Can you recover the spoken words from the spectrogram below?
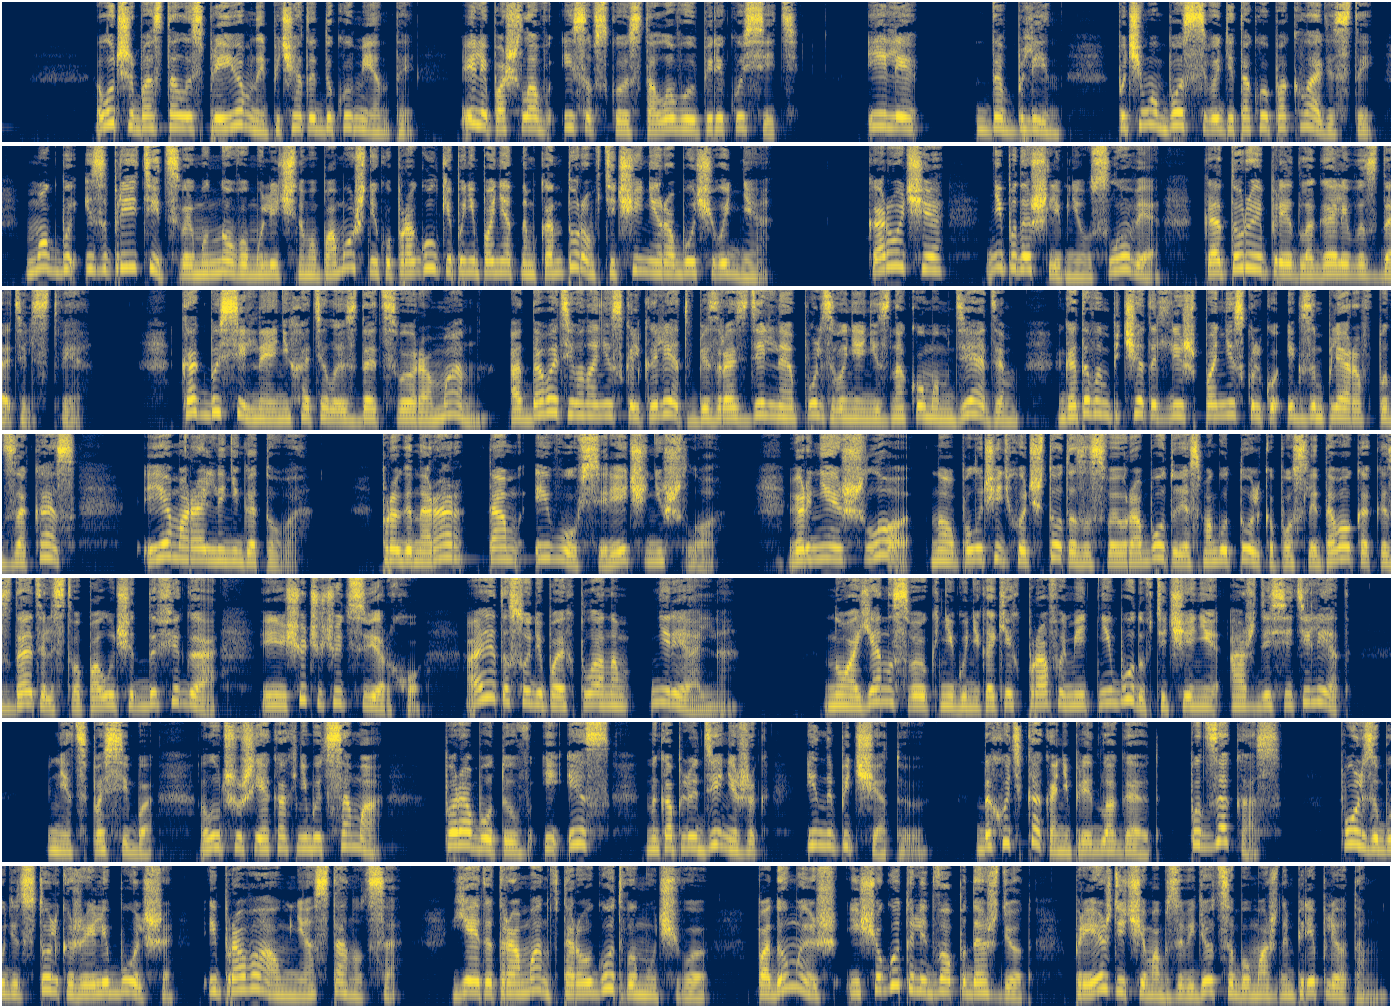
Лучше бы осталась приемной печатать документы, или пошла в Исовскую столовую перекусить. Или... Да блин, Почему босс сегодня такой покладистый? Мог бы и запретить своему новому личному помощнику прогулки по непонятным конторам в течение рабочего дня. Короче, не подошли мне условия, которые предлагали в издательстве. Как бы сильно я не хотела издать свой роман, отдавать его на несколько лет в безраздельное пользование незнакомым дядям, готовым печатать лишь по нескольку экземпляров под заказ, я морально не готова. Про гонорар там и вовсе речи не шло. Вернее, шло, но получить хоть что-то за свою работу я смогу только после того, как издательство получит дофига и еще чуть-чуть сверху, а это, судя по их планам, нереально. Ну а я на свою книгу никаких прав иметь не буду в течение аж десяти лет. Нет, спасибо. Лучше уж я как-нибудь сама поработаю в ИС, накоплю денежек и напечатаю. Да хоть как они предлагают, под заказ. Польза будет столько же или больше, и права у меня останутся. Я этот роман второй год вымучиваю. Подумаешь, еще год или два подождет, прежде чем обзаведется бумажным переплетом.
